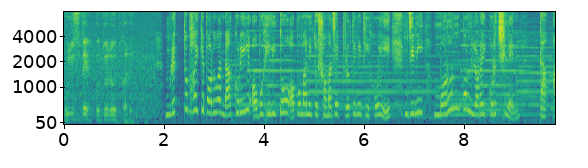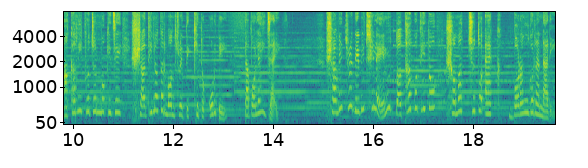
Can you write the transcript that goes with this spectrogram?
পুলিশদের প্রতিরোধ করে মৃত্যু ভয়কে পরোয়া না করেই অবহেলিত, অপমানিত সমাজের প্রতিনিধি হয়ে যিনি মরণপণ লড়াই করেছিলেন, তা আগামী প্রজন্মকে যে স্বাধীনতার মন্ত্রে দীক্ষিত করবে, তা বলাই যায়। সামিত্রী দেবী ছিলেন তথাকথিত সমাজচ্যুত এক বরাঙ্গনা নারী।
